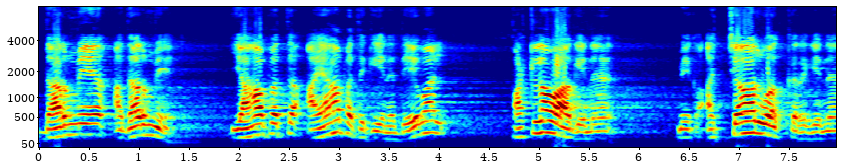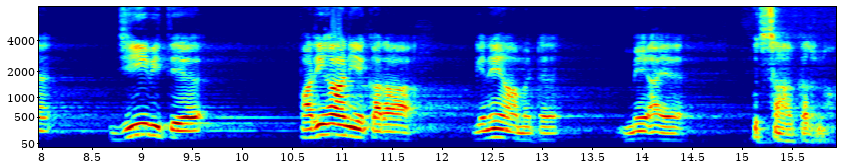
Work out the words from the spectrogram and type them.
ධර්මය අධර්මය යහපත අයහපත කියන දේවල් පටලවාගෙන මේක අච්චාරුවක් කරගෙන ජීවිතය පරිහානිය කරා ගෙන යාමට මේ අය උත්සාහ කරනවා.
